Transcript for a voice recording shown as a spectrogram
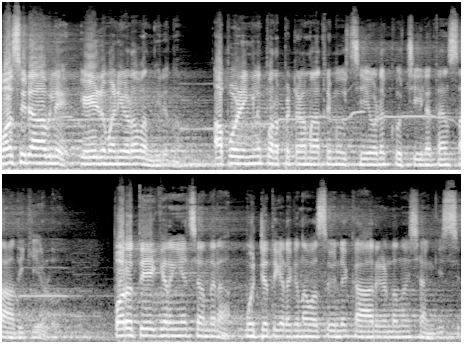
വസു രാവിലെ ഏഴു മണിയോടെ വന്നിരുന്നു. അപ്പോഴെങ്കിലും പുറപ്പെട്ടാൽ മാത്രമേ ഉച്ചയോടെ കൊച്ചിയിലെത്താൻ സാധിക്കുകയുള്ളൂ. പുറത്തേക്ക് ഇറങ്ങിയ ചന്ദന മുറ്റത്ത് കിടക്കുന്ന വസുവിന്റെ കാറ് കണ്ടെന്ന് ശങ്കിച്ചു.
